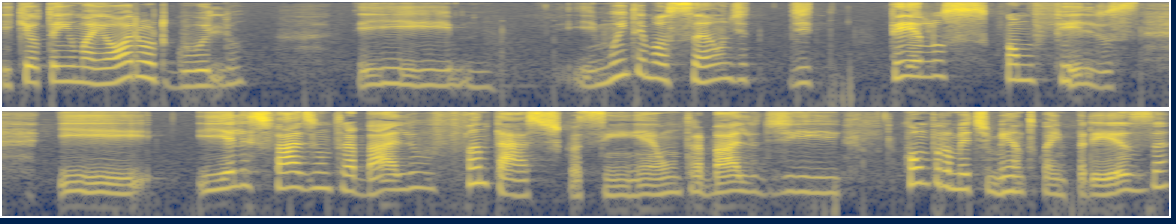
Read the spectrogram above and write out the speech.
e que eu tenho maior orgulho e, e muita emoção de, de tê-los como filhos. E, e eles fazem um trabalho fantástico, assim, é um trabalho de comprometimento com a empresa,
